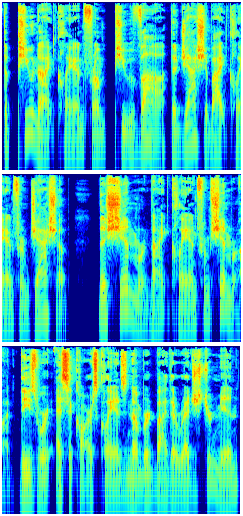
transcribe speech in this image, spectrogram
the Punite clan from Puvah, the Jashubite clan from Jashub, the Shimronite clan from Shimron. These were Issachar's clans numbered by their registered men,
